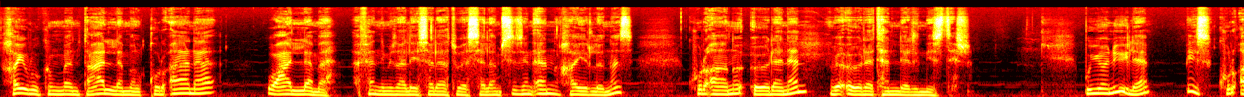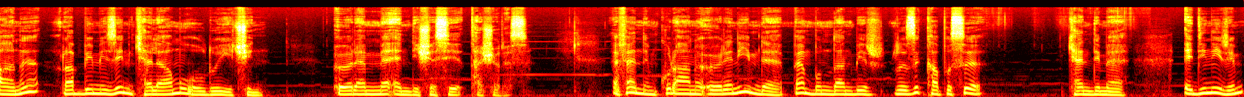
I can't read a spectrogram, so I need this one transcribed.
Hayrukum men taallemel Kur'ana ve. Efendimiz Aleyhisselatü Vesselam sizin en hayırlınız Kur'an'ı öğrenen ve öğretenlerinizdir. Bu yönüyle biz Kur'an'ı Rabbimizin kelamı olduğu için öğrenme endişesi taşırız. Efendim Kur'an'ı öğreneyim de ben bundan bir rızık kapısı kendime edinirim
